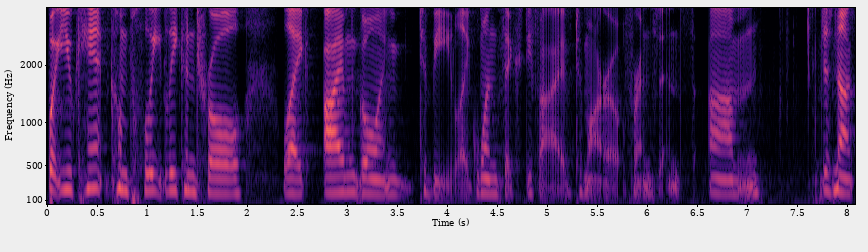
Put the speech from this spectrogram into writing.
but you can't completely control like I'm going to be like 165 tomorrow, for instance. Um, just not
